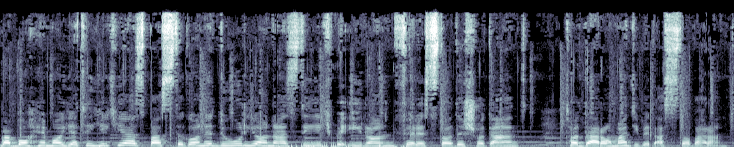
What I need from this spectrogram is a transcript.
و با حمایت یکی از بستگان دور یا نزدیک به ایران فرستاده شدند تا درآمدی به دست آورند.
